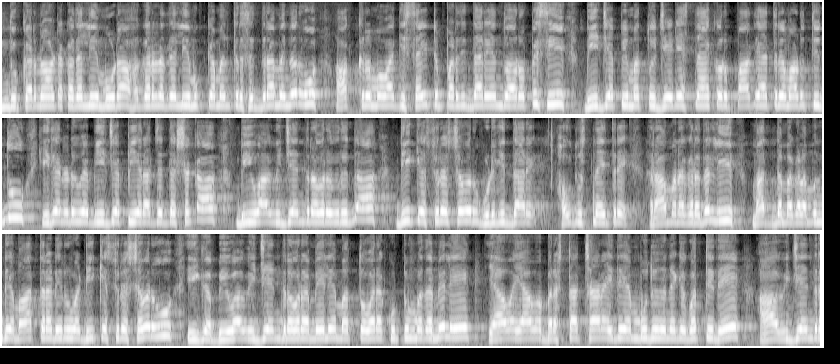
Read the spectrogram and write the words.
ಇಂದು ಕರ್ನಾಟಕದಲ್ಲಿ ಮೂಡ ಹಗರಣದಲ್ಲಿ ಮುಖ್ಯಮಂತ್ರಿ ಸಿದ್ದರಾಮಯ್ಯನವರು ಅಕ್ರಮವಾಗಿ ಸೈಟ್ ಪಡೆದಿದ್ದಾರೆ ಎಂದು ಆರೋಪಿಸಿ ಬಿಜೆಪಿ ಮತ್ತು ಜೆಡಿಎಸ್ ನಾಯಕರು ಪಾದಯಾತ್ರೆ ಮಾಡುತ್ತಿದ್ದು, ಇದೇ ನಡುವೆ ಬಿಜೆಪಿಯ ರಾಜ್ಯಾಧ್ಯಕ್ಷಕ ಬಿ ವಿಜೇಂದ್ರ ಅವರ ವಿರುದ್ಧ ಡಿಕೆ ಸುರೇಶ್ ಅವರು ಗುಡುಗಿದ್ದಾರೆ. ಹೌದು ಸ್ನೇಹಿತರೆ, ರಾಮನಗರದಲ್ಲಿ ಮಾಧ್ಯಮಗಳ ಮುಂದೆ ಮಾತನಾಡಿರುವ ಡಿ ಕೆ ಸುರೇಶ್ ಅವರು, ಈಗ ಬಿವಾ ವಿಜೇಂದ್ರ ಅವರ ಮೇಲೆ ಮತ್ತು ಅವರ ಕುಟುಂಬದ ಮೇಲೆ ಯಾವ ಯಾವ ಭ್ರಷ್ಟಾಚಾರ ಇದೆ ಎಂಬುದು ನನಗೆ ಗೊತ್ತಿದೆ. ಆ ವಿಜೇಂದ್ರ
